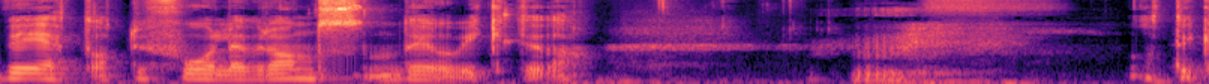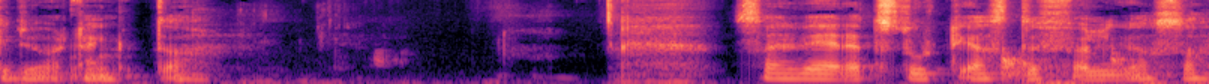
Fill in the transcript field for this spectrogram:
vet at du får leveransen. Det er jo viktig, da. At ikke du har tenkt å servere et stort gjestefølge, og så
